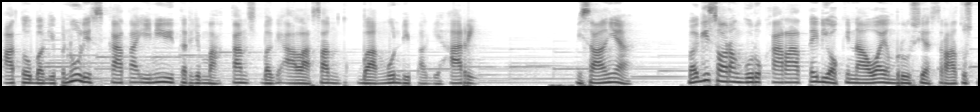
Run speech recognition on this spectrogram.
atau bagi penulis kata ini diterjemahkan sebagai alasan untuk bangun di pagi hari. Misalnya, bagi seorang guru karate di Okinawa yang berusia 102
